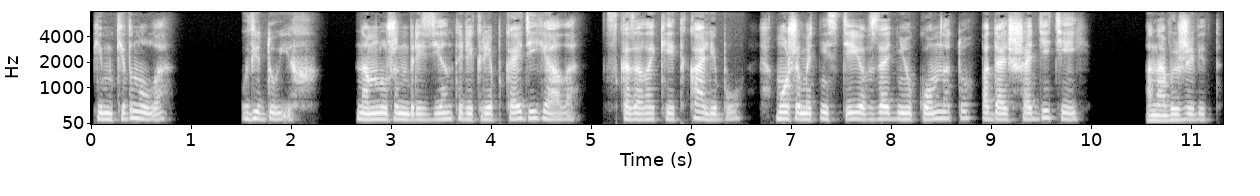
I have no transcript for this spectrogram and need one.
Пим кивнула. Уведу их. Нам нужен брезент или крепкое одеяло, сказала Кейт Калибу. Можем отнести ее в заднюю комнату, подальше от детей. Она выживет.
